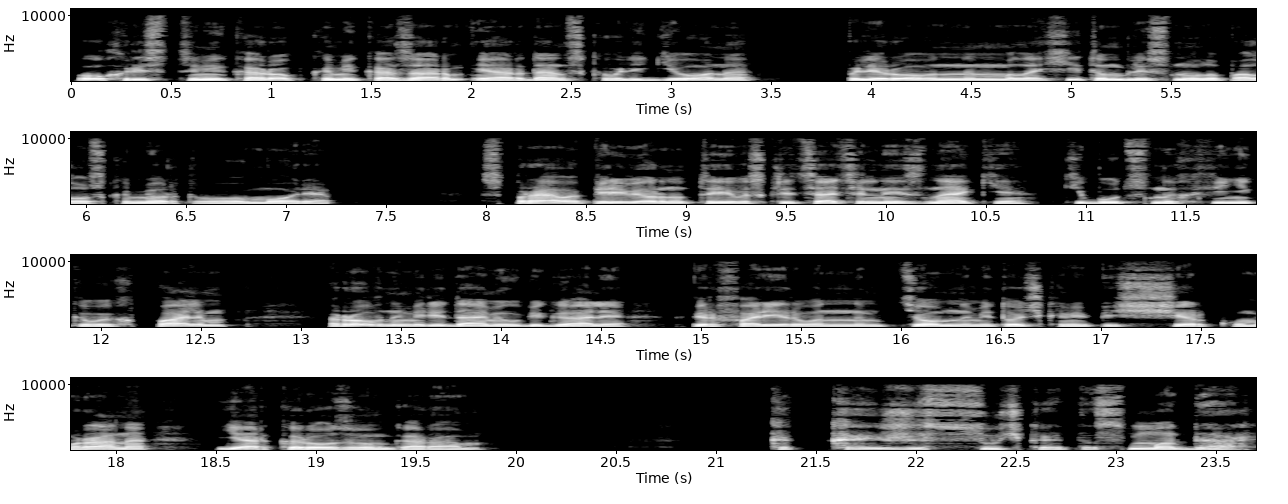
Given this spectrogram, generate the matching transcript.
охристыми коробками казарм Иорданского легиона, полированным малахитом блеснула полоска Мертвого моря. Справа перевернутые восклицательные знаки кибуцных финиковых пальм ровными рядами убегали перфорированным темными точками пещер Кумрана ярко-розовым горам. Какая же сучка эта Смодар!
